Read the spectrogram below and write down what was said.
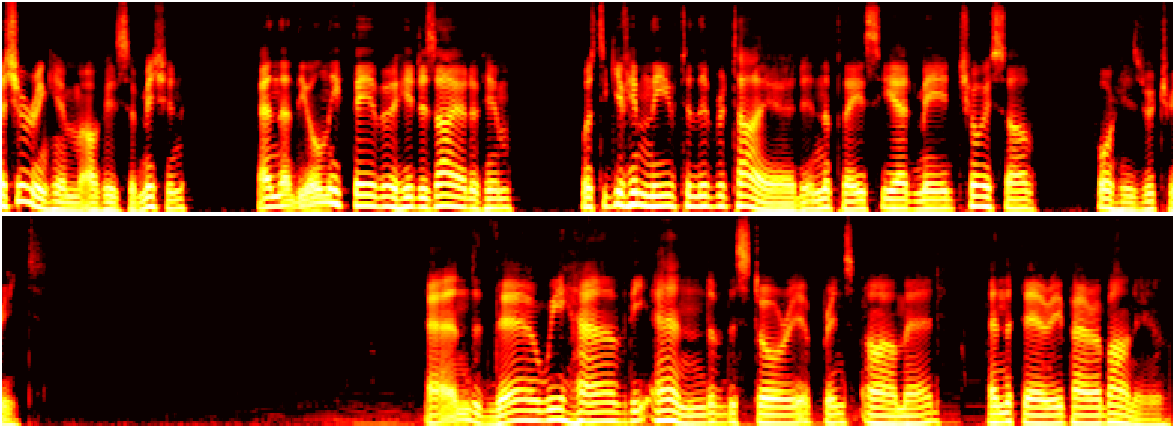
assuring him of his submission, and that the only favour he desired of him was to give him leave to live retired in the place he had made choice of for his retreat. And there we have the end of the story of Prince Ahmed and the fairy Paribanou.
